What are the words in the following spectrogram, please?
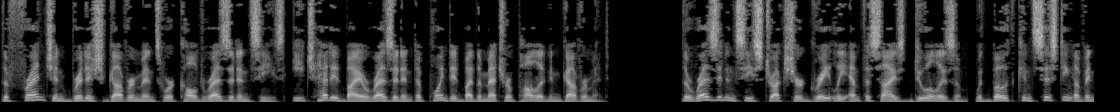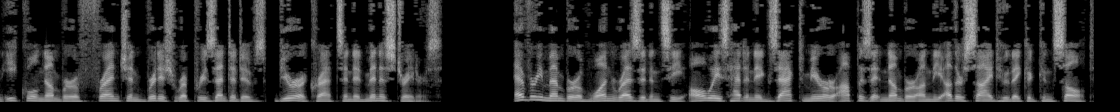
The French and British governments were called residencies, each headed by a resident appointed by the metropolitan government. The residency structure greatly emphasized dualism, with both consisting of an equal number of French and British representatives, bureaucrats and administrators. Every member of one residency always had an exact mirror opposite number on the other side who they could consult.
